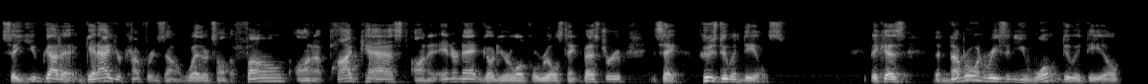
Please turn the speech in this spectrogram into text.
So, you've got to get out of your comfort zone, whether it's on the phone, on a podcast, on an internet, go to your local real estate investor group and say, who's doing deals? Because the number one reason you won't do a deal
